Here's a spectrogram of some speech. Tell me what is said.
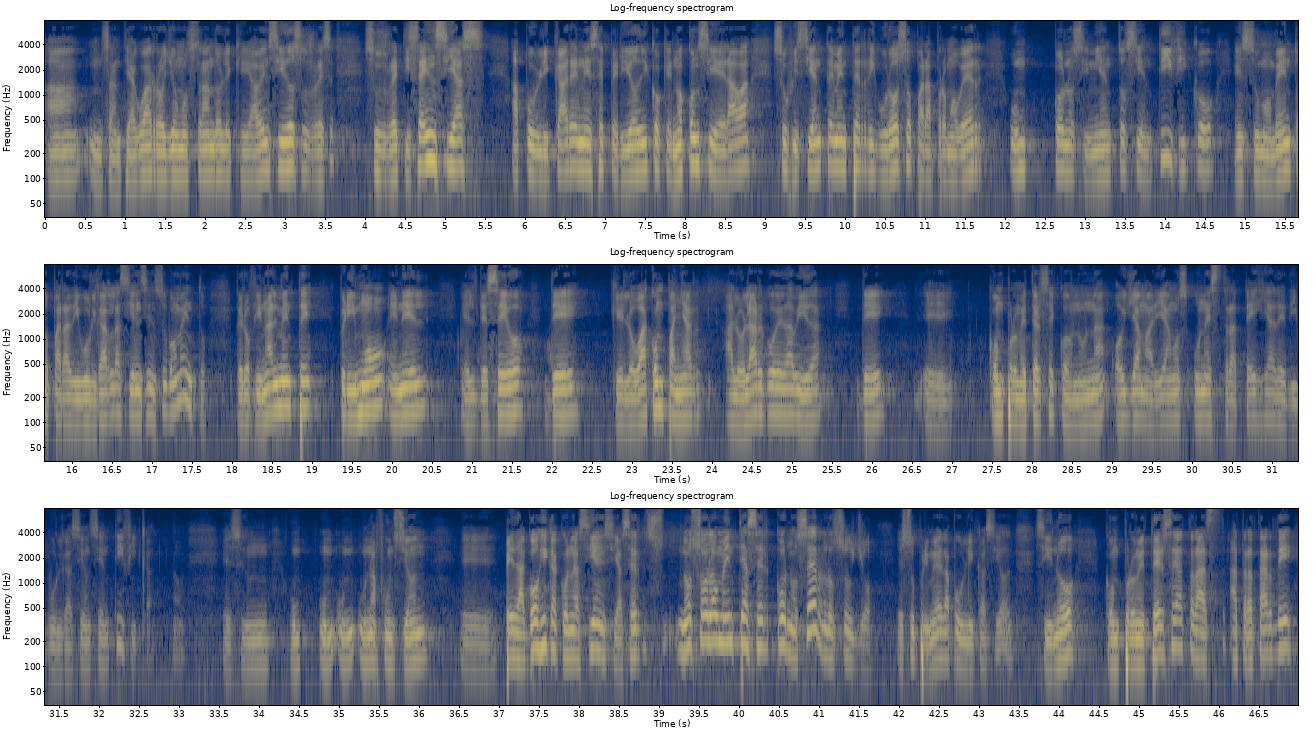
a mm, Santiago Arroyo mostrándole que ha vencido sus, reticencias a publicar en ese periódico que no consideraba suficientemente riguroso para promover un conocimiento científico en su momento, para divulgar la ciencia en su momento, pero finalmente primó en él el deseo de que lo va a acompañar a lo largo de la vida de eh, comprometerse con una, hoy llamaríamos una estrategia de divulgación científica. Es una función eh, pedagógica con la ciencia, hacer, no solamente hacer conocer lo suyo, es su primera publicación, sino comprometerse a, a tratar de,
